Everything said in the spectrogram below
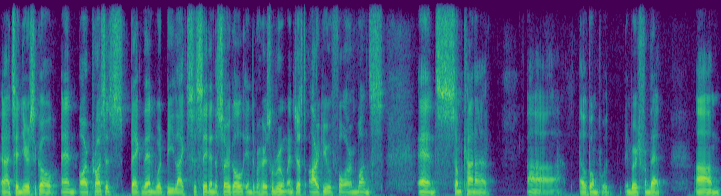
uh, 10 years ago. And our process back then would be like to sit in a circle in the rehearsal room and just argue for months. And some kind of uh, album would emerge from that. Um,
